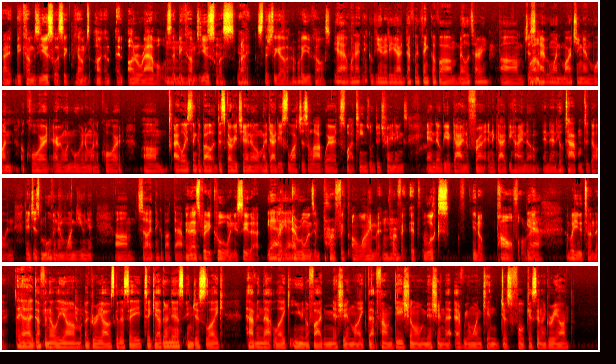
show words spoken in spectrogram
right? Becomes useless. It becomes un- it unravels. it becomes useless, Yeah. right? Stitched together. How about you, Carlos? Yeah, when I think of unity, I definitely think of um, military. Um, just Wow. everyone marching in one accord, everyone moving in one accord. Um, I always think about Discovery Channel. My dad used to watch this a lot, where the SWAT teams will do trainings, and there'll be a guy in the front and a guy behind them, and then he'll tap them to go, and they're just moving in one unit. Um, so I think about that. And that's pretty cool when you see that. Yeah, like yeah. Everyone's in perfect alignment. Perfect. It looks, you know, powerful, right? Yeah. How about you, Tunde? Yeah, I definitely um agree. I was gonna say togetherness and just like having that like unified mission, like that foundational mission that everyone can just focus and agree on.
